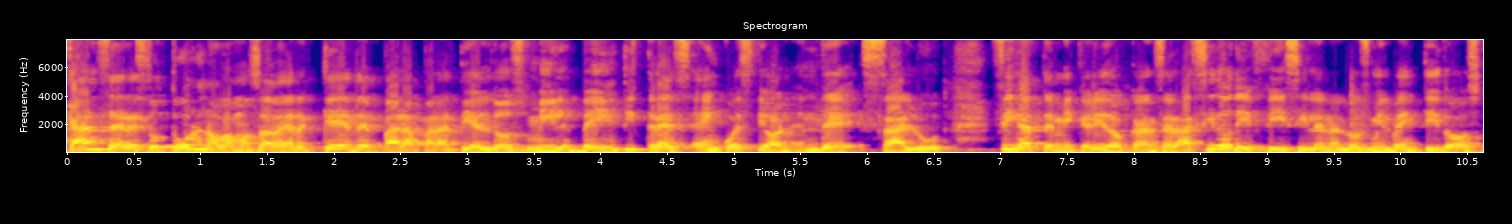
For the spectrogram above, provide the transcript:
Cáncer, es tu turno. Vamos a ver qué depara para ti el 2023 en cuestión de salud. Fíjate, mi querido cáncer, ha sido difícil en el 2022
